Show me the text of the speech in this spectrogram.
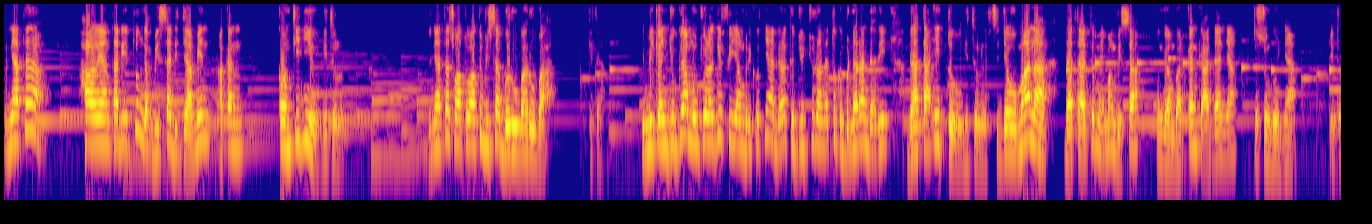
Ternyata hal yang tadi itu nggak bisa dijamin akan continue gitu loh. Ternyata suatu waktu bisa berubah-ubah gitu. Demikian juga muncul lagi V yang berikutnya adalah kejujuran atau kebenaran dari data itu gitu loh. Sejauh mana data itu memang bisa menggambarkan keadaan yang sesungguhnya gitu.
